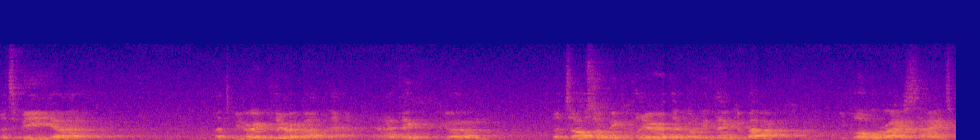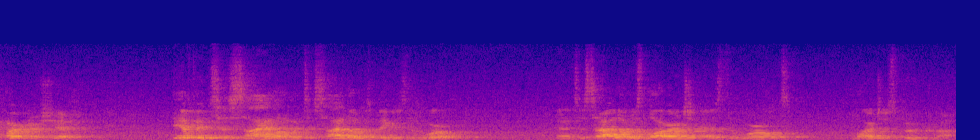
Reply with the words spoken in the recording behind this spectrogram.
let's be, uh, let's be very clear about that. And I think um, let's also be clear that when we think about the Global Rice Science Partnership, if it's a silo, it's a silo as big as the world. And it's a silo as large as the world's largest food crop.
